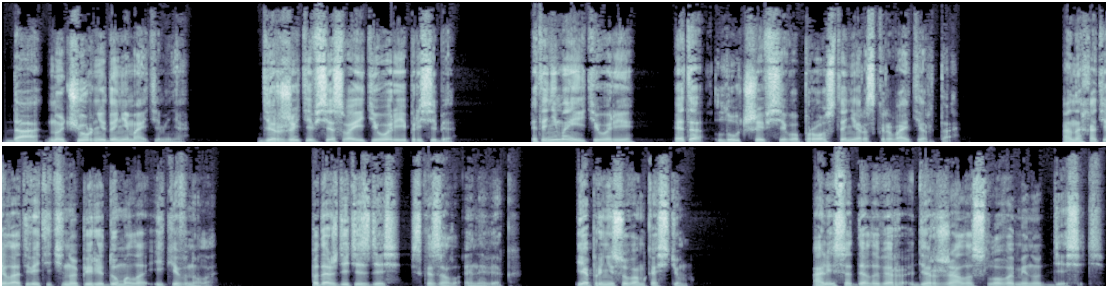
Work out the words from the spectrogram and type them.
«Да, но чур не донимайте меня. Держите все свои теории при себе». «Это не мои теории. Это лучше всего просто не раскрывайте рта». Она хотела ответить, но передумала и кивнула. «Подождите здесь», — сказал Эннвек. «Я принесу вам костюм». Алиса Делавер держала слово минут десять.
